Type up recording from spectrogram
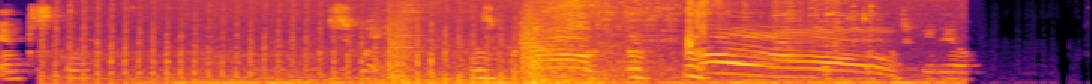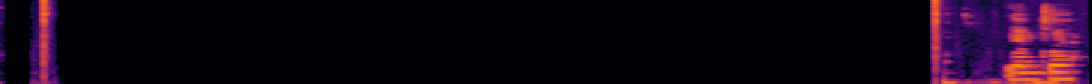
And to score. This way. Let's put out. And to...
